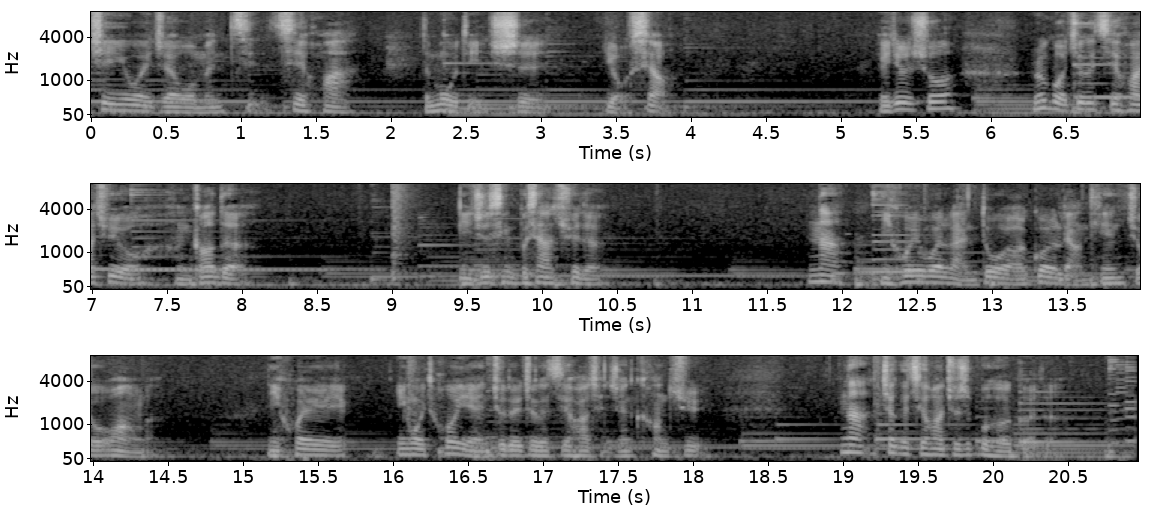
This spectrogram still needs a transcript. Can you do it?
这意味着我们计计划的目的是有效。也就是说，如果这个计划具有很高的你执行不下去的，那你会因为懒惰而过了两天就忘了，你会因为拖延就对这个计划产生抗拒，那这个计划就是不合格的。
